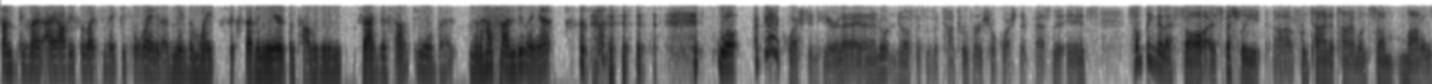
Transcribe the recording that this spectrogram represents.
some things I, I obviously like to make people wait. I've made them wait six, seven years. I'm probably going to drag this out too, but I'm going to have fun doing it. well, I've got a question here, and I, and I don't know if this is a controversial question at best. It- it's something that I saw, especially uh, from time to time, on some models'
